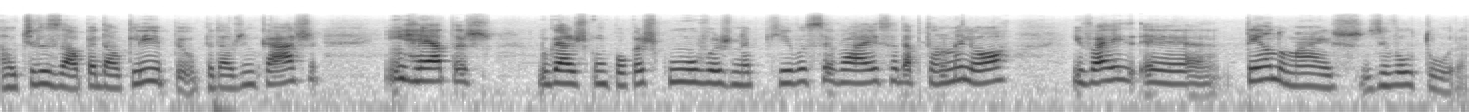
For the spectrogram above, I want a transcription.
a utilizar o pedal clip, o pedal de encaixe, em retas, lugares com poucas curvas, né? Porque você vai se adaptando melhor e vai é, tendo mais desenvoltura.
